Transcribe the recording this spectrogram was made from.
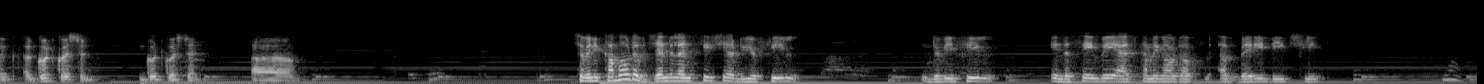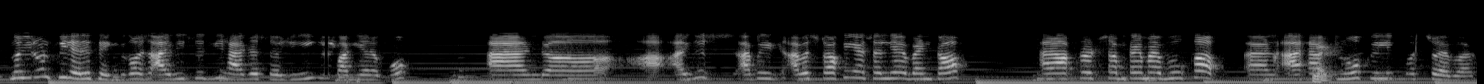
A, a good question. Good question. Uh, so when you come out of general anesthesia, do you feel? Do we feel in the same way as coming out of a very deep sleep? No. No, you don't feel anything because I recently had a surgery one year ago, and uh, I just, I mean, I was talking and suddenly I went off, and after some time I woke up and I had right. no feeling whatsoever,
